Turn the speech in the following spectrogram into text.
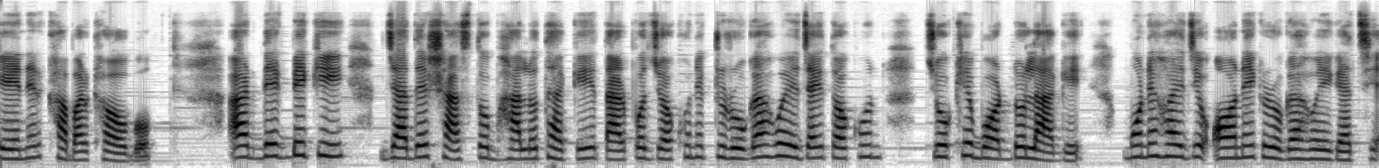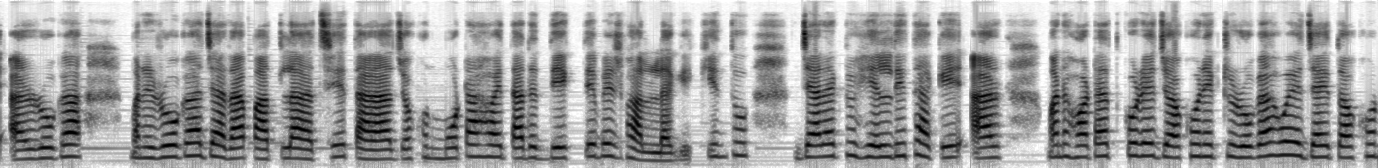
গেইনের খাবার খাওয়াবো। আর দেখবে কি, যাদের স্বাস্থ্য ভালো থাকে, তারপর যখন একটু রোগা হয়ে যায় তখন চোখে বড্ড লাগে। মনে হয় যে অনেক রোগা হয়ে গেছে। আর রোগা মানে রোগা যারা পাতলা আছে, তারা যখন মোটা হয় তাদের দেখতে বেশ ভালো লাগে। কিন্তু যারা একটু হেলদি থাকে, আর মানে হঠাৎ করে যখন একটু রোগা হয়ে যায় তখন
